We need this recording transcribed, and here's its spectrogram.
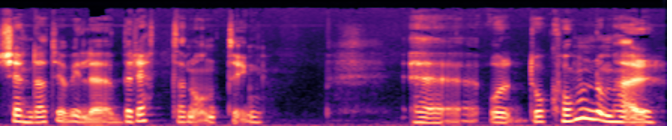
kände att jag ville berätta någonting. Eh, och då kom de här,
